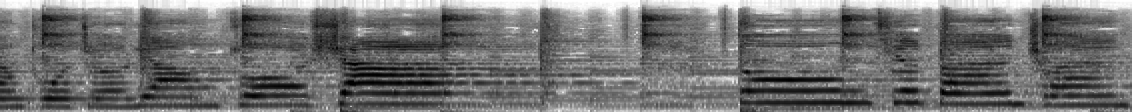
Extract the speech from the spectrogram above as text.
上拖着两座山。冬天帆船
